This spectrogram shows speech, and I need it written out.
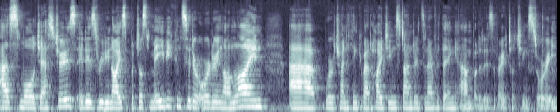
as small gestures, it is really nice, but just maybe consider ordering online. Uh, we're trying to think about hygiene standards and everything, um, but it is a very touching story.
